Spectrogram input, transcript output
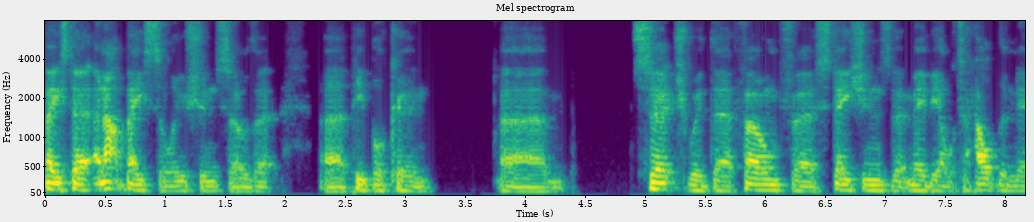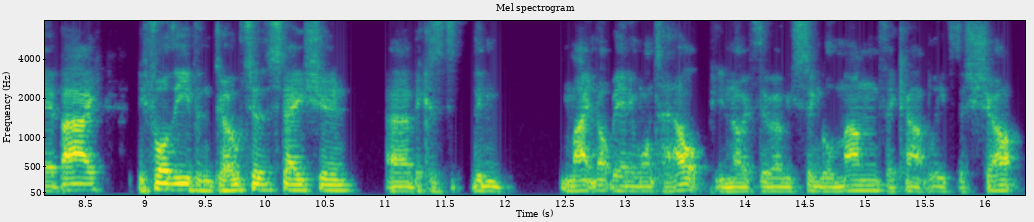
based a, an app-based solution so that uh, people can um, search with their phone for stations that may be able to help them nearby before they even go to the station uh, because there might not be anyone to help. You know, if they're only single man, they can't leave the shop.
